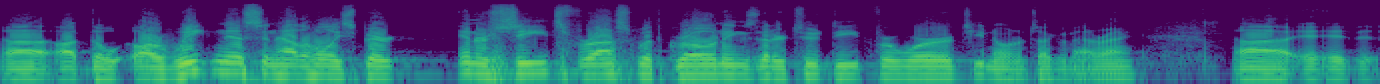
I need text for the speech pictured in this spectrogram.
uh, the, our weakness and how the Holy Spirit intercedes for us with groanings that are too deep for words. You know what I'm talking about, right? Uh, it, it,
